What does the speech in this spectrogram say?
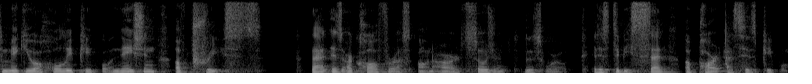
to make you a holy people, a nation of priests. That is our call for us on our sojourn to this world. It is to be set apart as his people.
